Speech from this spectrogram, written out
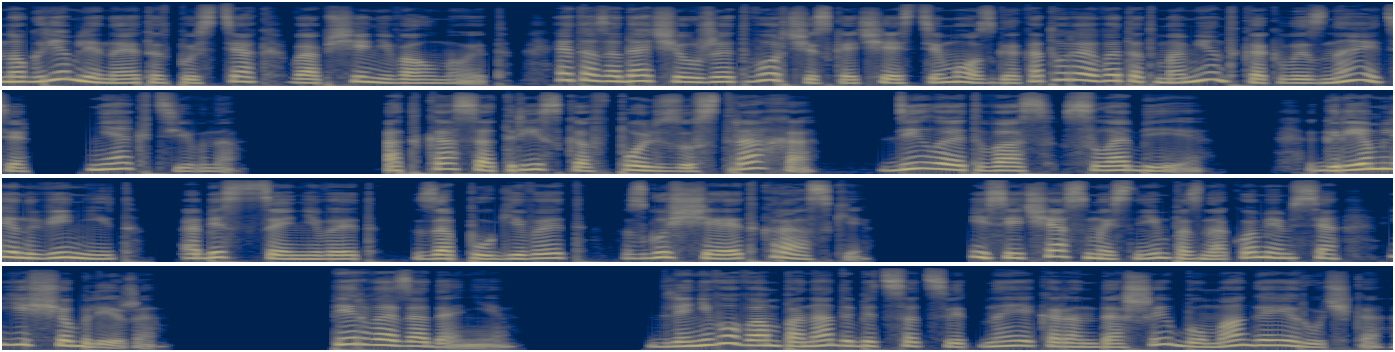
Но Гремлина этот пустяк вообще не волнует. Это задача уже творческой части мозга, которая в этот момент, как вы знаете, неактивна. Отказ от риска в пользу страха делает вас слабее. Гремлин винит, обесценивает, запугивает, сгущает краски. И сейчас мы с ним познакомимся еще ближе. Первое задание. Для него вам понадобятся цветные карандаши, бумага и ручка.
